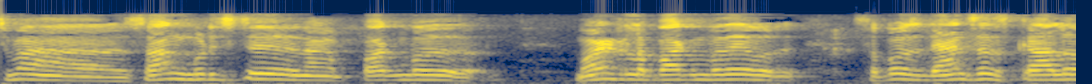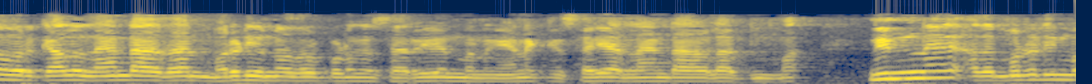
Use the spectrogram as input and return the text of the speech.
சும்மா சாங் முடிச்சுட்டு நாங்கள் பார்க்கும்போது மானிட்டரில் பார்க்கும்போதே ஒரு சப்போஸ் டான்சர்ஸ் காலும் ஒரு காலும் லேண்ட் ஆகுதான்னு மறுபடியும் இன்னொரு போடுங்க சார் ரிவன் பண்ணுங்கள் எனக்கு சரியாக லேண்ட் ஆகல. நின்று அதை மறுபடியும்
